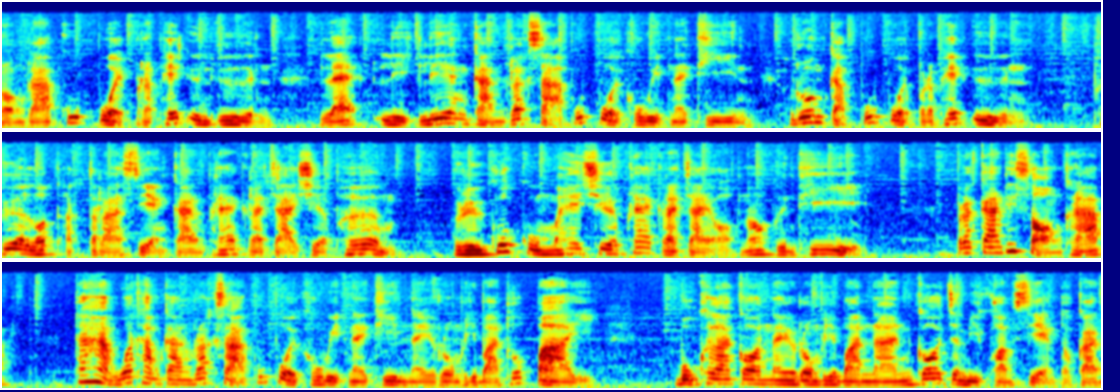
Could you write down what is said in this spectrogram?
รองรับผู้ป่วยประเภทอื่น ๆ และหลีกเลี่ยงการรักษาผู้ป่วยโควิด -19 ร่วมกับผู้ป่วยประเภทอื่น เพื่อลดอัตราเสี่ยงการแพร่กระจายเชื้อเพิ่ม หรือควบคุมไม่ให้เชื้อแพร่กระจายออกนอกพื้นที่ ประการที่ 2 ครับ ถ้าหากว่าทำการรักษาผู้ป่วยโควิด -19 ในโรงพยาบาลทั่วไป บุคลากรในโรงพยาบาลนั้นก็จะมีความเสี่ยงต่อการ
